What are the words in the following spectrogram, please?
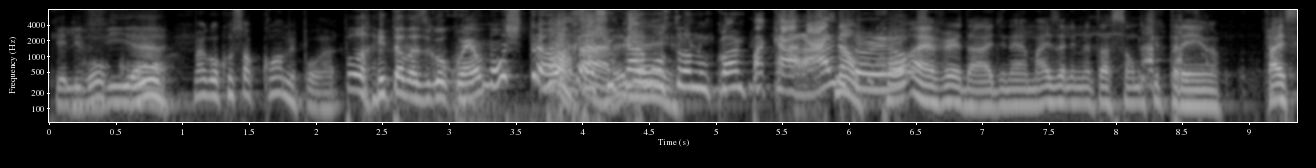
Que ele Goku. via. Mas o Goku só come, porra. Porra, então, mas o Goku é um monstrão, Pô, você cara. acha que o cara é- mostrou não come pra caralho Não, também, não? co- é verdade, né? Mais alimentação do que treino. Faz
